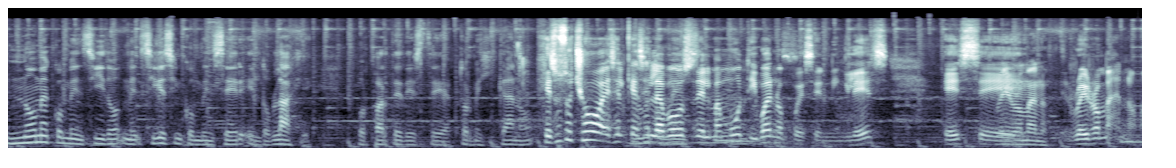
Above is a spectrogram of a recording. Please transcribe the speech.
No me ha convencido, me sigue sin convencer el doblaje por parte de este actor mexicano. Jesús Ochoa es el que No hace la convence. voz del mamut y bueno, pues en inglés es eh, Ray Romano. Ray Romano.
